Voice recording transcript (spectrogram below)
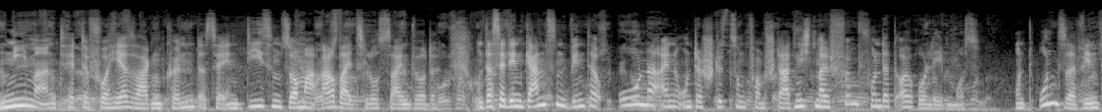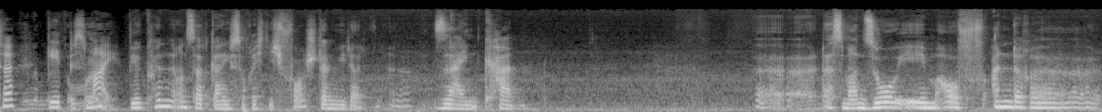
Niemand hätte vorhersagen können, dass er in diesem Sommer arbeitslos sein würde und dass er den ganzen Winter ohne eine Unterstützung vom Staat nicht mal 500 Euro leben muss. Und unser Winter geht bis Mai. Wir können uns das gar nicht so richtig vorstellen, wie das äh, sein kann. Äh, dass man so eben auf andere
